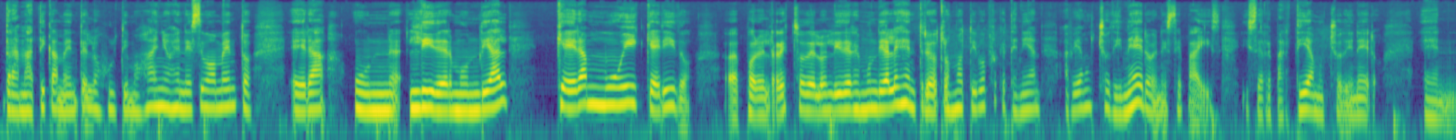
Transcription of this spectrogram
dramáticamente en los últimos años. En ese momento era un líder mundial que era muy querido eh, por el resto de los líderes mundiales, entre otros motivos porque tenían, había mucho dinero en ese país y se repartía mucho dinero en,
